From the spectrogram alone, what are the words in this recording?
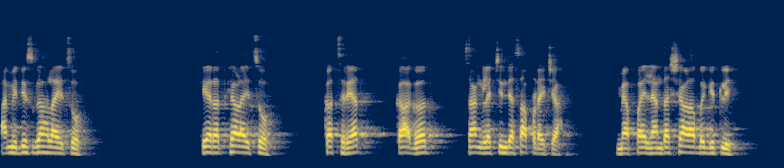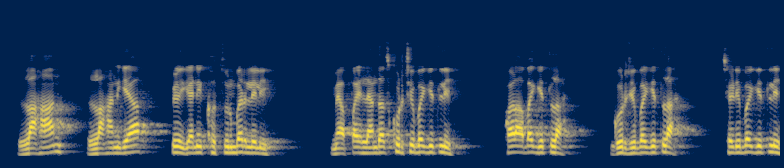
आम्ही दिस घालायचो. केरात खेळायचो कचऱ्यात कागद चांगल्या चिंध्या सापडायच्या. म्या पहिल्यांदा शाळा बघितली. लहान लहानग्या पिळग्याने खचून भरलेली. म्या पहिल्यांदाच खुर्ची बघितली. फळा बघितला गुरुजी बघितला छडी बघितली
